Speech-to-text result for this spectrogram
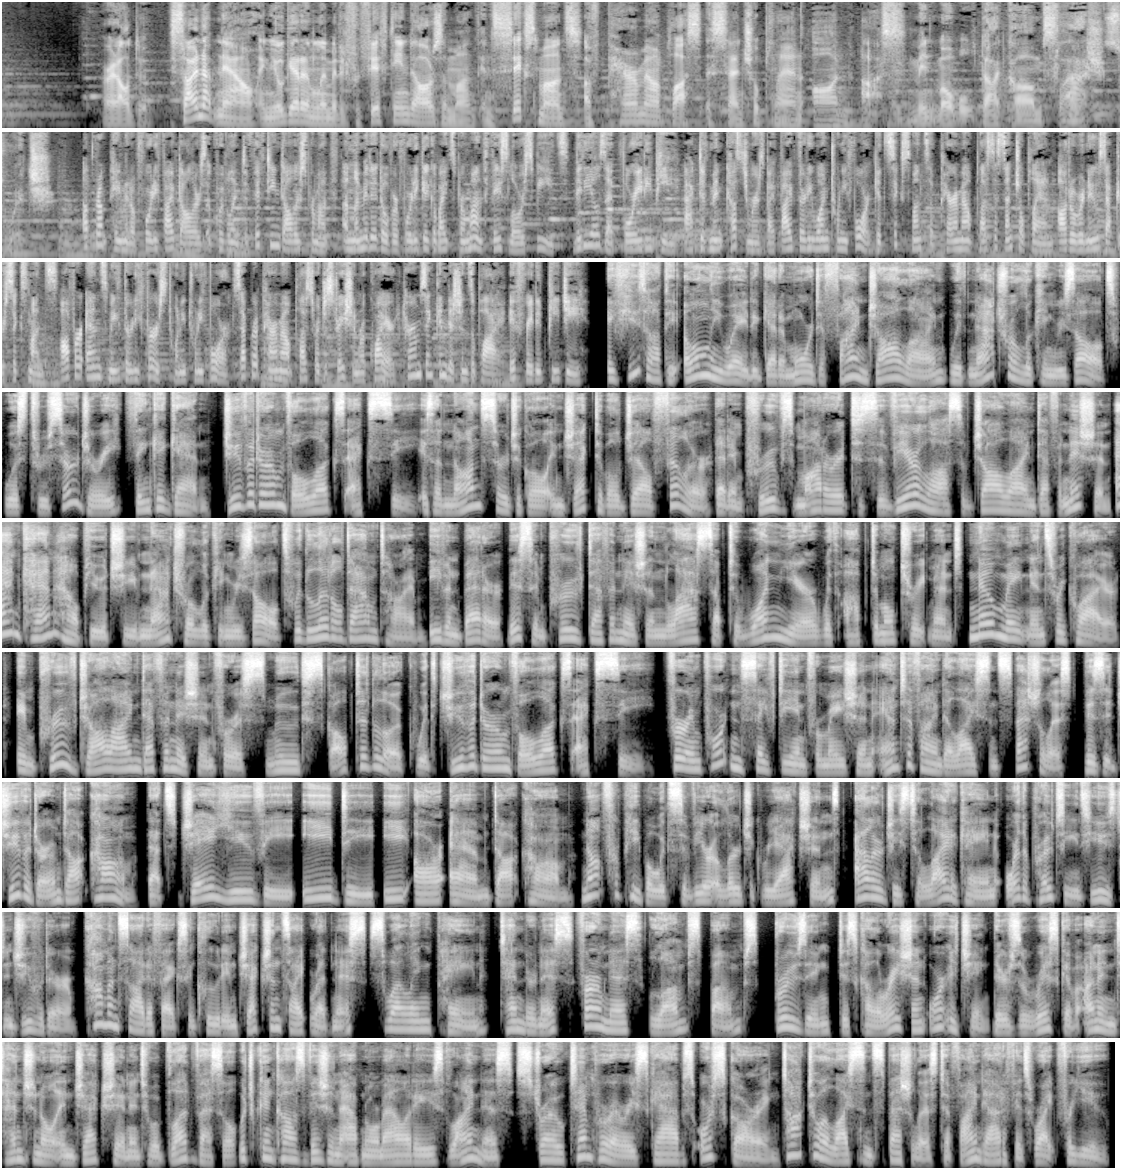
All right, I'll do it. Sign up now and you'll get unlimited for $15 a month in six months of Paramount Plus Essential Plan on us. Mintmobile.com slash switch. Upfront payment of $45 equivalent to $15 per month. Unlimited over 40 gigabytes per month. Face lower speeds. Videos at 480p. Active Mint customers by 531.24 get six months of Paramount Plus Essential Plan. Auto renews after six months. Offer ends May 31st, 2024. Separate Paramount Plus registration required. Terms and conditions apply if rated PG. If you thought the only way to get a more defined jawline with natural looking results was through surgery, think again. Juvederm Volux XC is a non surgical injectable gel filler that improves moderate to severe loss of jawline definition and can help you achieve natural looking results with little downtime. Even better, this improved definition lasts up to one year with optimal treatment. No maintenance required. Improve jawline definition for a smooth, sculpted look with Juvederm Volux XC. For important safety information and to find a licensed specialist, visit juvederm.com. That's J U V E D E R M.com. Not for people with severe allergic reactions, allergies to lidocaine, or the proteins used in Juvederm. Common side effects include injection site redness, swelling, pain, tenderness, firmness, lumps, bumps, bruising, discoloration, or itching. There's a risk of unintentional injection into a blood vessel, which can cause vision abnormalities, blindness, stroke, temporary scabs, or scarring. Talk to a licensed specialist to find out if it's right for you.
